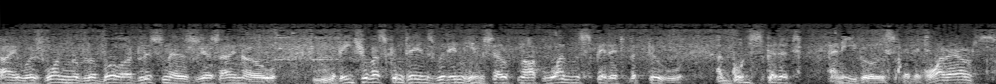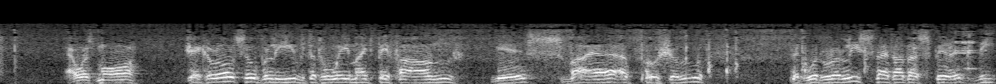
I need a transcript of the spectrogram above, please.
I was one of the bored listeners. Yes, I know. Hmm. But each of us contains within himself not one spirit, but two. A good spirit, an evil spirit. What else? There was more. Jekyll also believed that a way might be found, yes, via a potion that would release that other spirit, the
